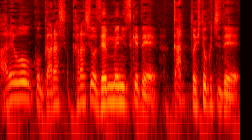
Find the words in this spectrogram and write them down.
あれをこうガラシからしを全面につけてガッと一口で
